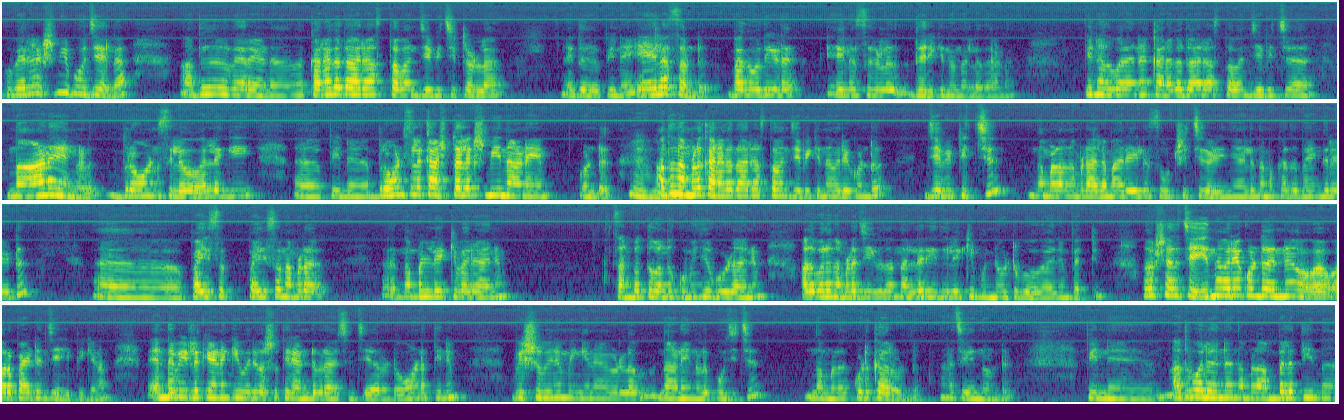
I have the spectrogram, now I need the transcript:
കുബേരലക്ഷ്മി പൂജയല്ല അത് വേറെയാണ്. കനകതാരാസ്തവം ജപിച്ചിട്ടുള്ള ഇത് പിന്നെ ഏലസ് ഉണ്ട്. ഭഗവതിയുടെ ഏലസുകൾ ധരിക്കുന്നത് നല്ലതാണ്. പിന്നെ അതുപോലെ തന്നെ കനകധാരാസ്തവം ജപിച്ച നാണയങ്ങൾ ബ്രോൺസിലോ അല്ലെങ്കിൽ പിന്നെ ബ്രോൺസിലൊക്കെ അഷ്ടലക്ഷ്മി നാണയം ഉണ്ട്. അത് നമ്മൾ കനകധാരാസ്തവം ജപിക്കുന്നവരെ കൊണ്ട് ജപിപ്പിച്ച് നമ്മൾ നമ്മുടെ അലമാരയിൽ സൂക്ഷിച്ചു കഴിഞ്ഞാൽ നമുക്കത് ഭയങ്കരമായിട്ട് പൈസ പൈസ നമ്മുടെ നമ്മളിലേക്ക് വരാനും സമ്പത്ത് വന്ന് കുമിഞ്ഞു കൂടാനും അതുപോലെ നമ്മുടെ ജീവിതം നല്ല രീതിയിലേക്ക് മുന്നോട്ട് പോകാനും പറ്റും. അത് പക്ഷെ അത് ചെയ്യുന്നവരെ കൊണ്ട് തന്നെ ഉറപ്പായിട്ടും ചെയ്യിപ്പിക്കണം. എന്റെ വീട്ടിലൊക്കെ ആണെങ്കിൽ ഒരു വർഷത്തിൽ രണ്ട് പ്രാവശ്യം ചെയ്യാറുണ്ട്. ഓണത്തിനും വിഷുവിനും ഇങ്ങനെയുള്ള നാണയങ്ങൾ പൂജിച്ച് നമ്മൾ കൊടുക്കാറുണ്ട്. അങ്ങനെ ചെയ്യുന്നുണ്ട്. പിന്നെ അതുപോലെ തന്നെ നമ്മൾ അമ്പലത്തിൽ നിന്ന്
